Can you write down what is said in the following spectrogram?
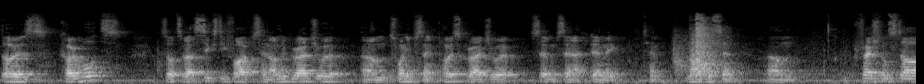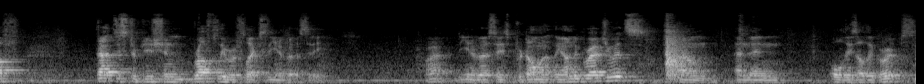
those cohorts. So it's about 65% undergraduate, 20% um, postgraduate, 7% academic, 9% um, professional staff. That distribution roughly reflects the university. Right? The university is predominantly undergraduates, um, and then all these other groups.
